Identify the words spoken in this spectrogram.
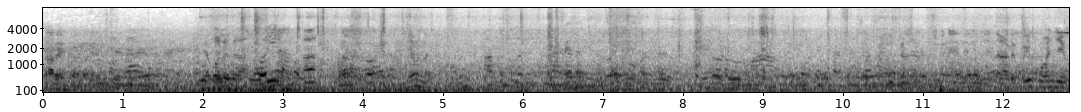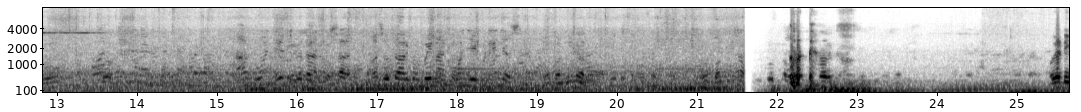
సరే ఏమన్నా అడిగి ఫోన్ చేయవు నాకు ఫోన్ చేసి కదా సార్ బస్సు తారకం పోయి నాకు ఫోన్ చేయకుండా ఏం చేస్తున్నాను ఒకటి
